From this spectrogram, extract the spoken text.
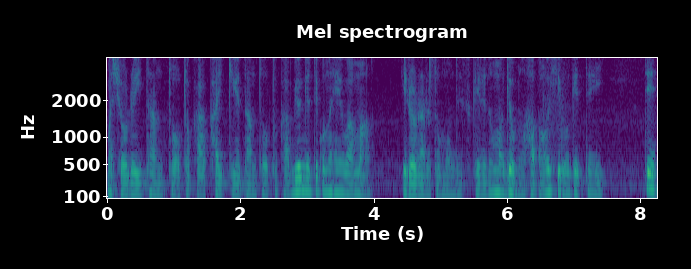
まあ、書類担当とか会計担当とか病院によってこの辺はまあいろいろあると思うんですけれども、まあ、業務の幅を広げていって、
